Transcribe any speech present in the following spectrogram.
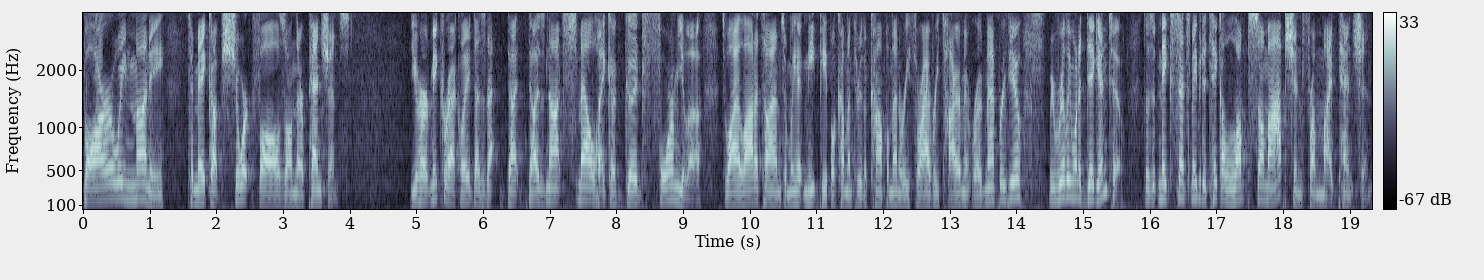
borrowing money to make up shortfalls on their pensions you heard me correctly. Does that that does not smell like a good formula? It's why a lot of times when we meet people coming through the complimentary Thrive Retirement Roadmap review, we really want to dig into. Does it make sense maybe to take a lump sum option from my pension?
